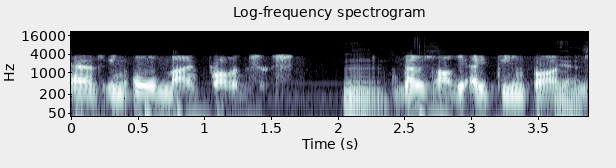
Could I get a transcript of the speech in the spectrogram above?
as in all nine provinces. Hmm. Those are the 18 parties. Yes.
